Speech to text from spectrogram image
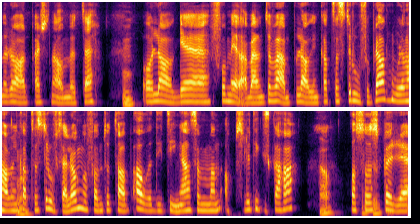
når du har personalmøte. Mm. Å lage, få medarbeiderne til å være med på å lage en katastrofeplan. Hvordan har vi en katastrofesalong? Og få dem til å ta opp alle de tinga som man absolutt ikke skal ha. Ja, Og så spørre,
